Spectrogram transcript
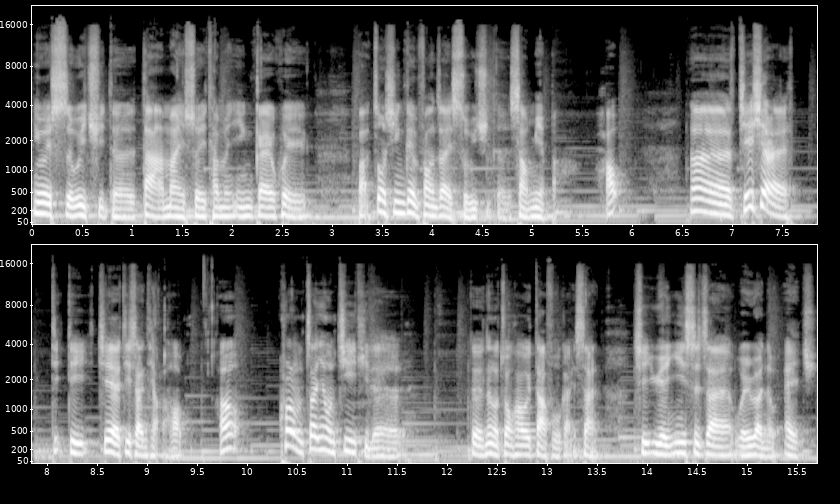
因为 Switch 的大卖，所以他们应该会把重心更放在 Switch 的上面吧。好。那接下来第第接下来第三条了哈，好，Chrome 占用记忆体的的那个状况会大幅改善，其原因是在微软的 Edge，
